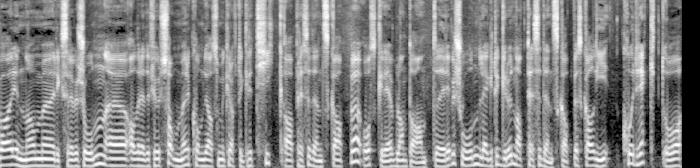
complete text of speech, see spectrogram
var innom eh, Riksrevisjonen. Eh, allerede i fjor sommer kom de altså med kraftig kritikk av presidentskapet, og skrev bl.a.: Revisjonen legger til grunn at presidentskapet skal gi korrekt og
